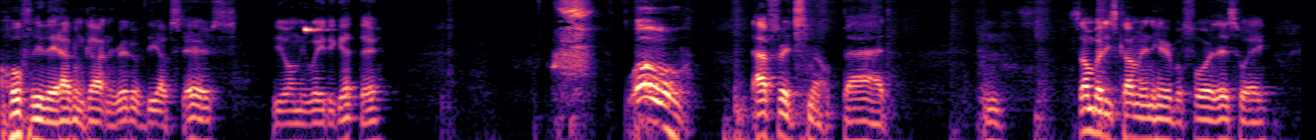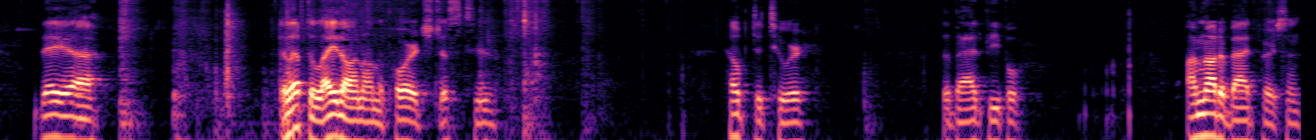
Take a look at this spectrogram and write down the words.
Hopefully they haven't gotten rid of the upstairs. The only way to get there. Whoa! That fridge smelled bad. And somebody's come in here before this way. They, uh, they left the light on on the porch just to help deter the bad people. I'm not a bad person.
